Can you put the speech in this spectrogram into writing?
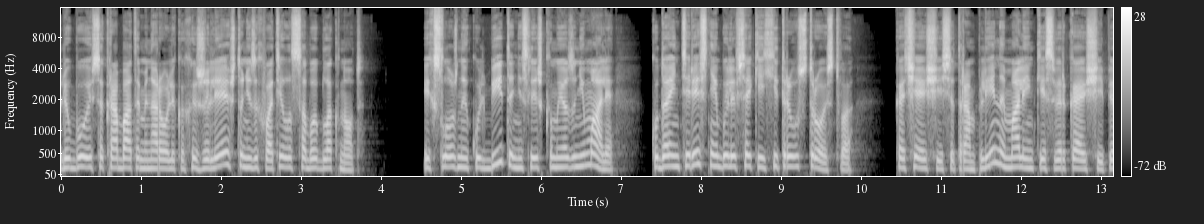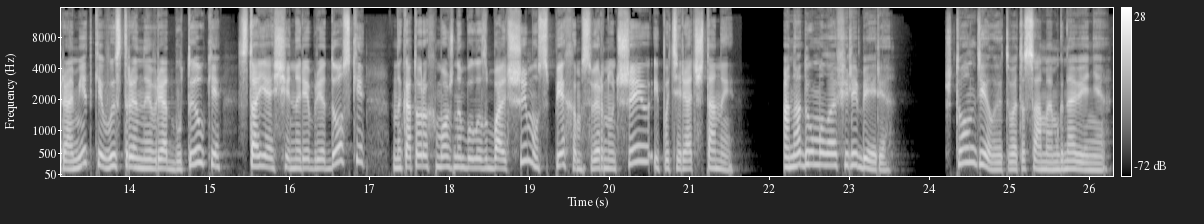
любуясь акробатами на роликах и жалея, что не захватила с собой блокнот. Их сложные кульбиты не слишком ее занимали, куда интереснее были всякие хитрые устройства — Качающиеся трамплины, маленькие сверкающие пирамидки, выстроенные в ряд бутылки, стоящие на ребре доски, на которых можно было с большим успехом свернуть шею и потерять штаны. Она думала о Филибере. Что он делает в это самое мгновение?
